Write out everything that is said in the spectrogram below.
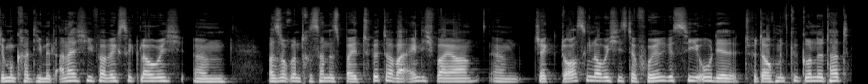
Demokratie mit Anarchie verwechselt, glaube ich. Ähm, was auch interessant ist bei Twitter, weil eigentlich war ja ähm, Jack Dawson, glaube ich, hieß der vorherige CEO, der Twitter auch mitgegründet hat.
